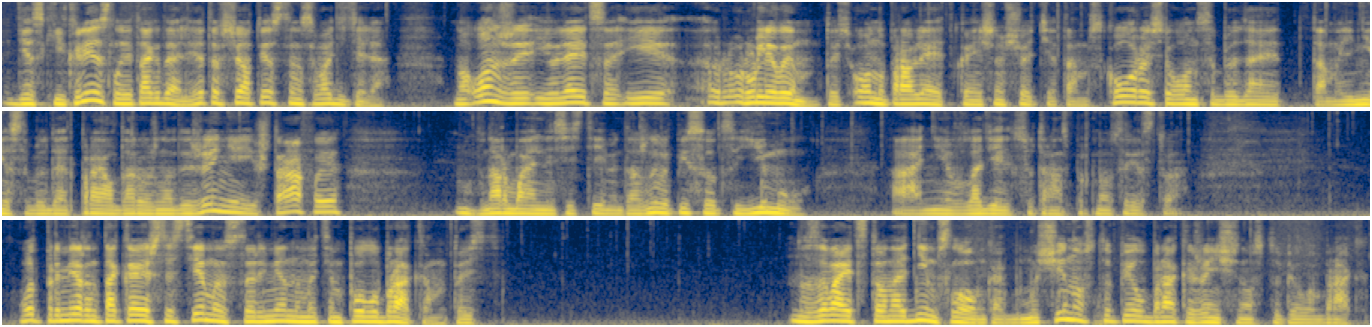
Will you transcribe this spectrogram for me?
детские кресла и так далее. Это все ответственность водителя. Но он же является и рулевым, то есть он управляет в конечном счете там скоростью, он соблюдает там или не соблюдает правила дорожного движения, и штрафы в нормальной системе должны выписываться ему, а не владельцу транспортного средства. Вот примерно такая же система с современным этим полубраком. То есть называется-то он одним словом, как бы мужчина вступил в брак и женщина вступила в брак.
